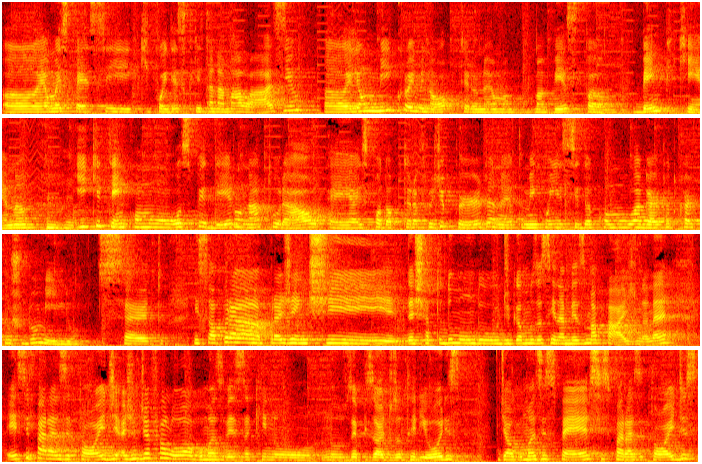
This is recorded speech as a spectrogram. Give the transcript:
Uh, é uma espécie que foi descrita na Malásia. Uh, ele é um microeminóptero, né? Uma, uma vespa bem pequena uhum. e que tem como hospedeiro natural é, a Spodoptera frugiperda, né? Também conhecida como lagarta do cartucho do milho. Certo. E só pra, pra gente deixar todo mundo, digamos assim, na mesma página, né? Esse parasitoide, a gente já falou algumas vezes aqui no, nos episódios anteriores de algumas espécies parasitoides.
